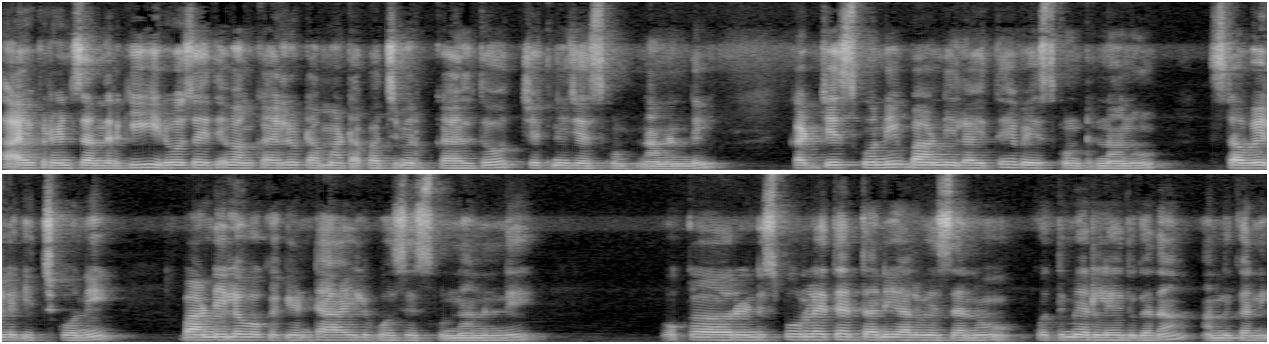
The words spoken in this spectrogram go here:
హాయ్ ఫ్రెండ్స్ అందరికీ. ఈరోజైతే వంకాయలు టమాటా పచ్చిమిరపకాయలతో చట్నీ చేసుకుంటున్నానండి. కట్ చేసుకొని బాండీలో అయితే వేసుకుంటున్నాను. స్టవ్ వెలిగించుకొని బాండీలో ఒక గంట ఆయిల్ పోసేసుకున్నానండి. ఒక రెండు స్పూన్లు అయితే ధనియాలు వేసాను. కొత్తిమీర లేదు కదా అందుకని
